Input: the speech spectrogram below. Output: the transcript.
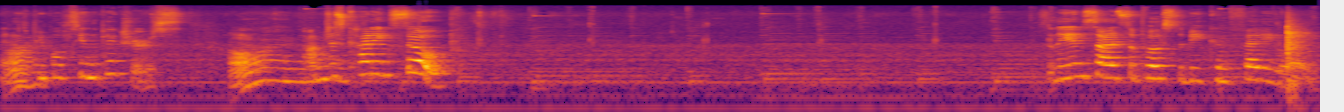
And right. people have seen the pictures. Alright. I'm just cutting soap. So the inside's supposed to be confetti-like.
